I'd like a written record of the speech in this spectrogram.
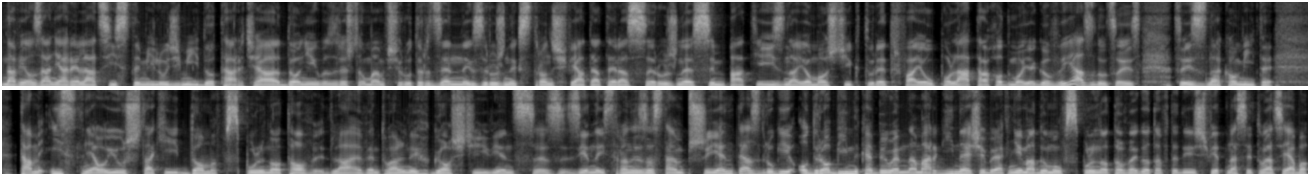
nawiązania relacji z tymi ludźmi i dotarcia do nich, bo zresztą mam wśród rdzennych z różnych stron świata teraz różne sympatie i znajomości, które trwają po latach od mojego wyjazdu, co jest, co jest znakomite. Tam istniał już taki dom wspólnotowy dla ewentualnych gości, więc z, z jednej strony zostałem przyjęty, a z drugiej odrobinkę byłem na marginesie, bo jak nie ma domu wspólnotowego, to wtedy jest świetna sytuacja, bo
